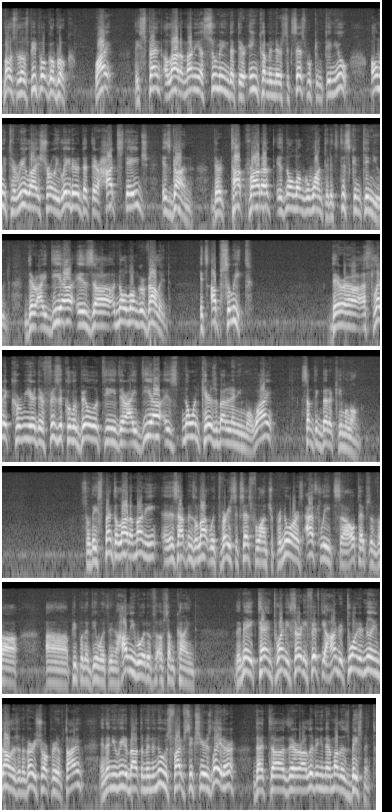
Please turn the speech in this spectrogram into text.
Most of those people go broke. Why? They spend a lot of money assuming that their income and their success will continue only to realize shortly later that their hot stage is gone. Their top product is no longer wanted, it's discontinued. Their idea is uh, no longer valid, it's obsolete. Their uh, athletic career, their physical ability, their idea is no one cares about it anymore. Why? Something better came along. So they spent a lot of money, and this happens a lot with very successful entrepreneurs, athletes, uh, all types of uh, uh, people that deal with in Hollywood of, of some kind. They make 10, 20, 30, 50, 100, 200 million dollars in a very short period of time, and then you read about them in the news five, six years later that uh, they're uh, living in their mother's basement.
